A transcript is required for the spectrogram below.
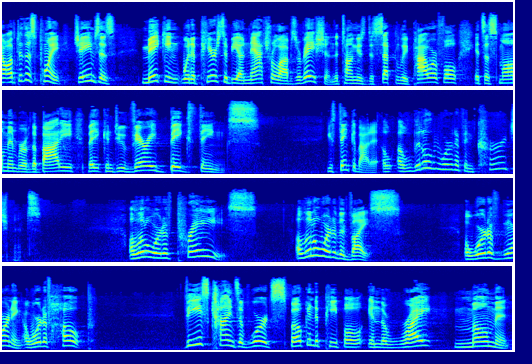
Now, up to this point, James is making what appears to be a natural observation. The tongue is deceptively powerful, it's a small member of the body, but it can do very big things. You think about it a, a little word of encouragement, a little word of praise, a little word of advice, a word of warning, a word of hope. These kinds of words spoken to people in the right moment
